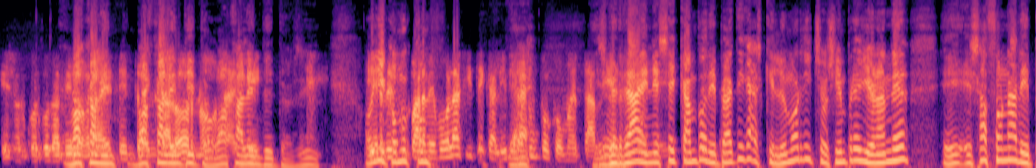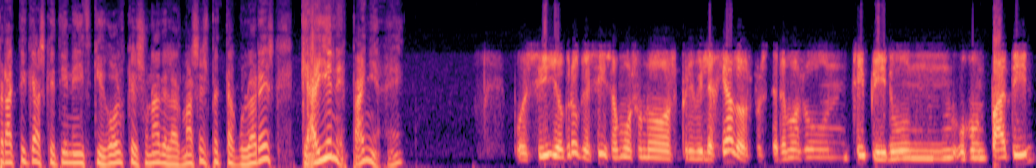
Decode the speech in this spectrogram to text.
que eso el cuerpo también Vas, lo agradece, vas en calor, calentito, ¿no? Vas calentito, sí. Oye, ¿cómo, un par de bolas y te calientas Ya. un poco más Es también. verdad, en ese campo de prácticas, que lo hemos dicho siempre, Jonander, eh, esa zona de prácticas que tiene Izqui Golf, que es una de las más espectaculares que hay en España, ¿eh? Pues sí, yo creo que sí, somos unos privilegiados, pues tenemos un chipping, un, un patín,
